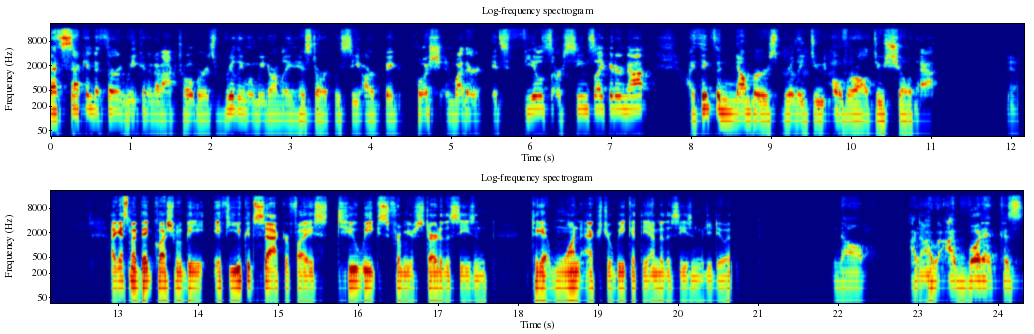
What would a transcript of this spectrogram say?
that second to third weekend of October is really when we normally historically see our big push. And whether it feels or seems like it or not, I think the numbers really do overall do show that. Yeah. I guess my big question would be if you could sacrifice two weeks from your start of the season to get one extra week at the end of the season, would you do it? No, I, No? I, I wouldn't because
